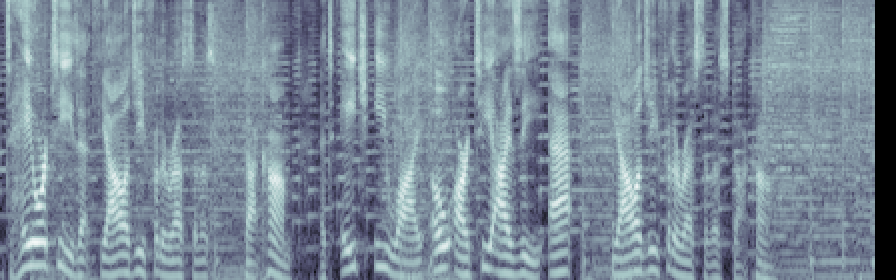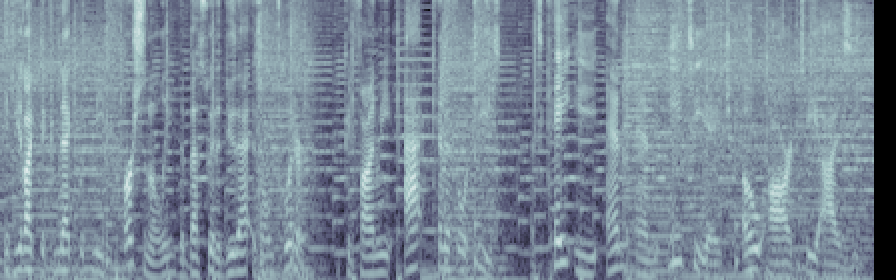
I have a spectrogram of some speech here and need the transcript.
It's heyortiz at theologyfortherestofus.com. That's H E Y O R T I Z at theologyfortherestofus.com. If you'd like to connect with me personally, the best way to do that is on Twitter. You can find me at Kenneth Ortiz. That's K E N N E T H O R T I Z.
